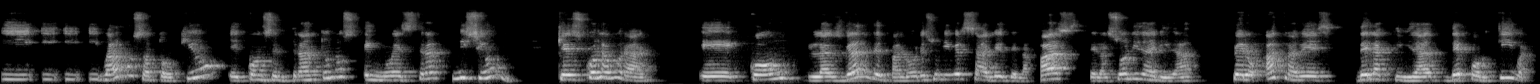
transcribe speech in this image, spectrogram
y, vamos a Tokio eh, concentrándonos en nuestra misión, que es colaborar eh, con los grandes valores universales de la paz, de la solidaridad, pero a través de la actividad deportiva,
